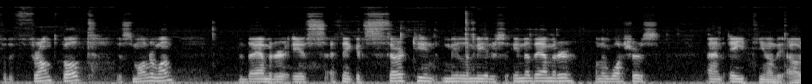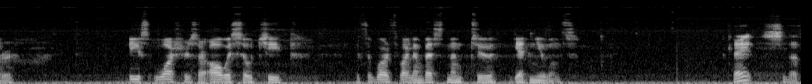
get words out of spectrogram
For the front bolt, the smaller one, the diameter is, I think it's 13 millimeters in the diameter on the washers and 18 on the outer. These washers are always so cheap, it's a worthwhile investment to get new ones. Okay, so that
